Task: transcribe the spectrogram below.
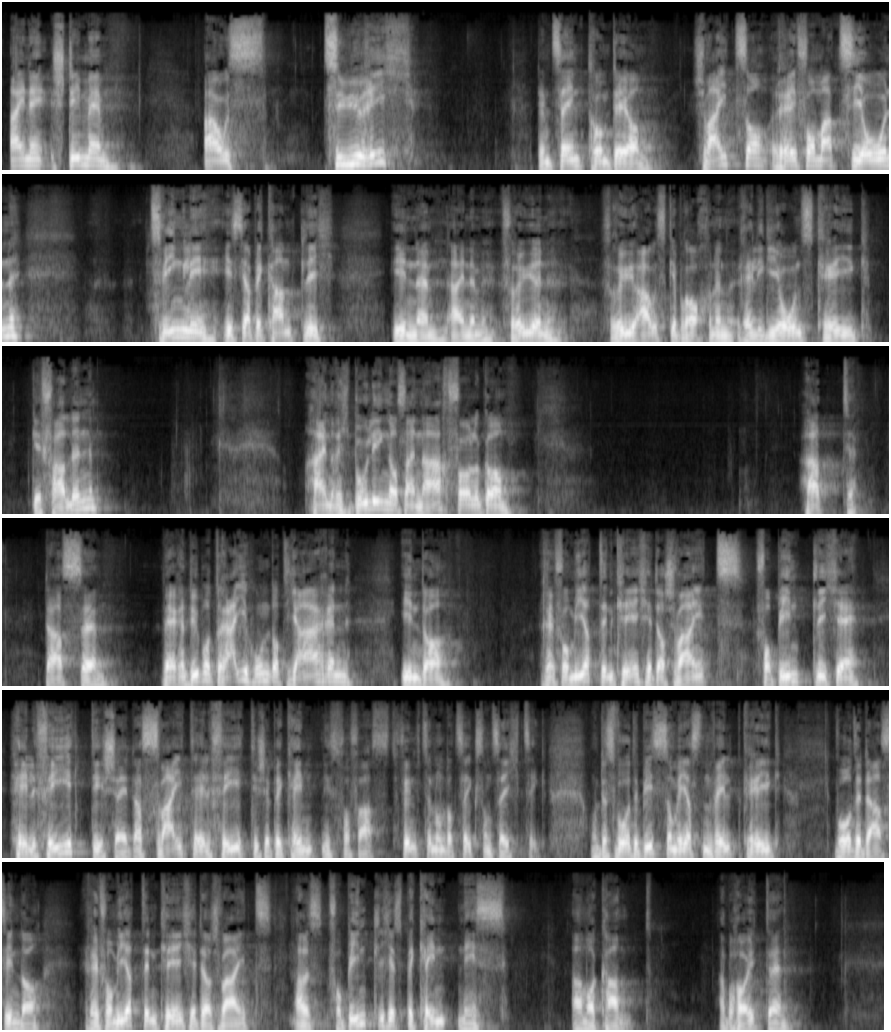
eine Stimme aus Zürich, dem Zentrum der Schweizer Reformation. Zwingli ist ja bekanntlich in ähm, einem frühen, früh ausgebrochenen Religionskrieg gefallen. Heinrich Bullinger, sein Nachfolger, hat das äh, während über 300 Jahren in der reformierten Kirche der Schweiz verbindliche helvetische, das zweite helvetische Bekenntnis verfasst, 1566. Und es wurde bis zum Ersten Weltkrieg, wurde das in der reformierten Kirche der Schweiz als verbindliches Bekenntnis anerkannt aber heute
